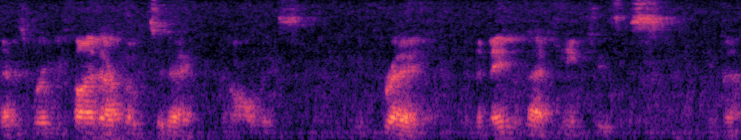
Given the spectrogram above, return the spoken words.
That is where we find our hope today and always. We pray in the name of that King, Jesus. Amen.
